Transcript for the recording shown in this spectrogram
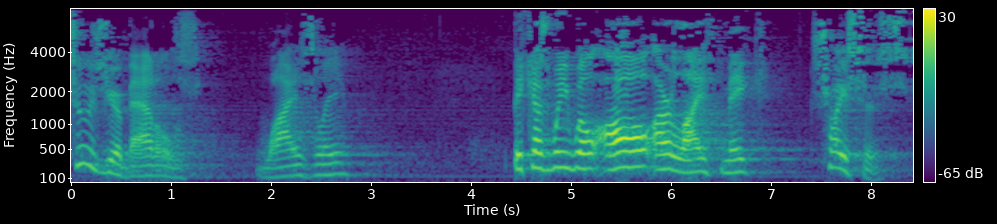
Choose your battles wisely. Because we will all our life make choices.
